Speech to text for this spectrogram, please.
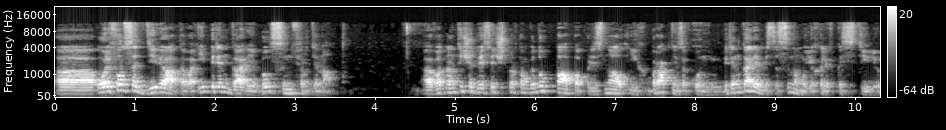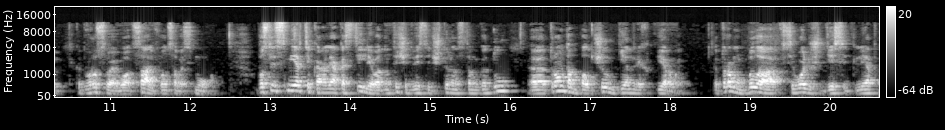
У Альфонса IX и Беренгарии был сын Фердинанд. В 1204 году папа признал их брак незаконным. Беренгария вместе с сыном уехали в Кастилию, ко двору своего отца Альфонса VIII. После смерти короля Кастилии в 1214 году э, трон там получил Генрих I, которому было всего лишь 10 лет.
